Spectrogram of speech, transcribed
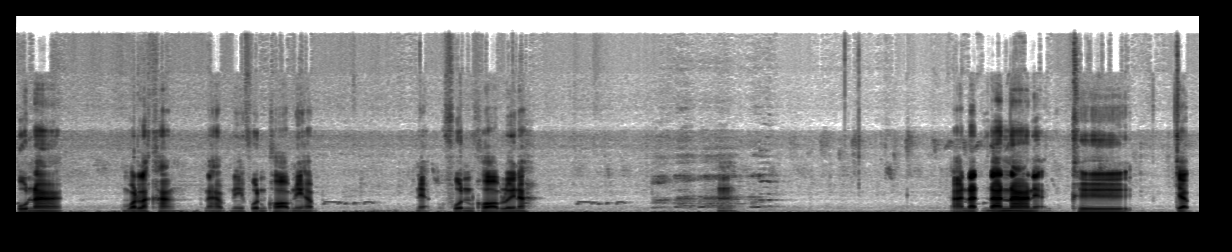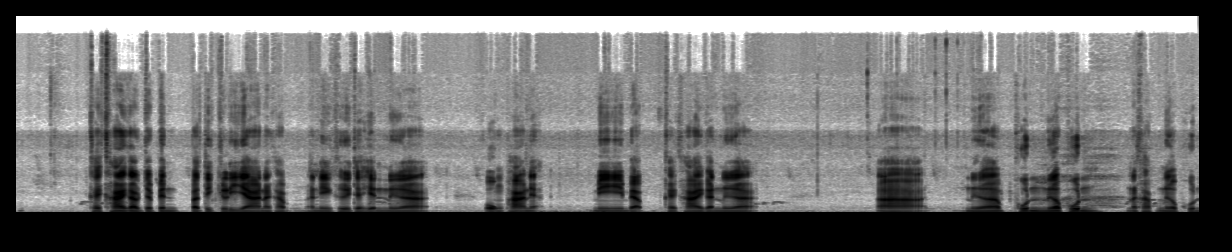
ปู่นาควัดละคังนะครับนี่ฝนขอบนี่ครับเนี่ยฝนขอบเลยนะอืมอ่าด้านหน้าเนี่ยคือจะ คล้ายๆกับจะเป็นปฏิกิริยานะครับ อันนี้คือจะเห็นเนื้อองค์พระเนี่ยมีแบบคล้ายๆกับเนื้ออเนื้อพุนเนื้อพุนนะครับ เนื้อพุน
